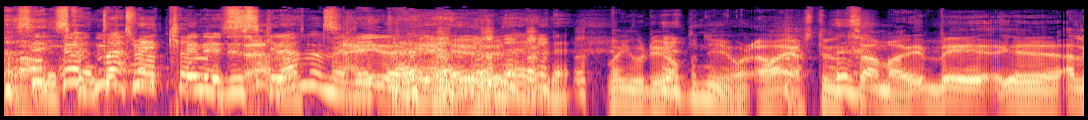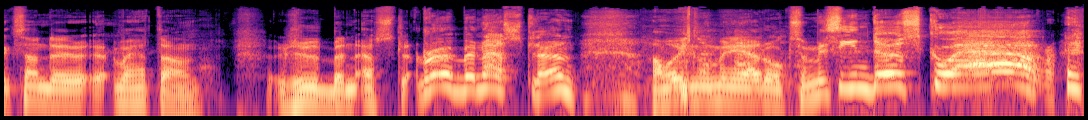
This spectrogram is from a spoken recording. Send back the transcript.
Alltså, ni ska inte tro att det, du skrämmer mig Nej, lite. nej, nej. Nej, nej. Vad gjorde jag på nyår? Ja, jag strunt samma. Vi, eh, Alexander, vad heter han? Ruben Östlund. Ruben Östlund! Han var ju nominerad också med sin The Square!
